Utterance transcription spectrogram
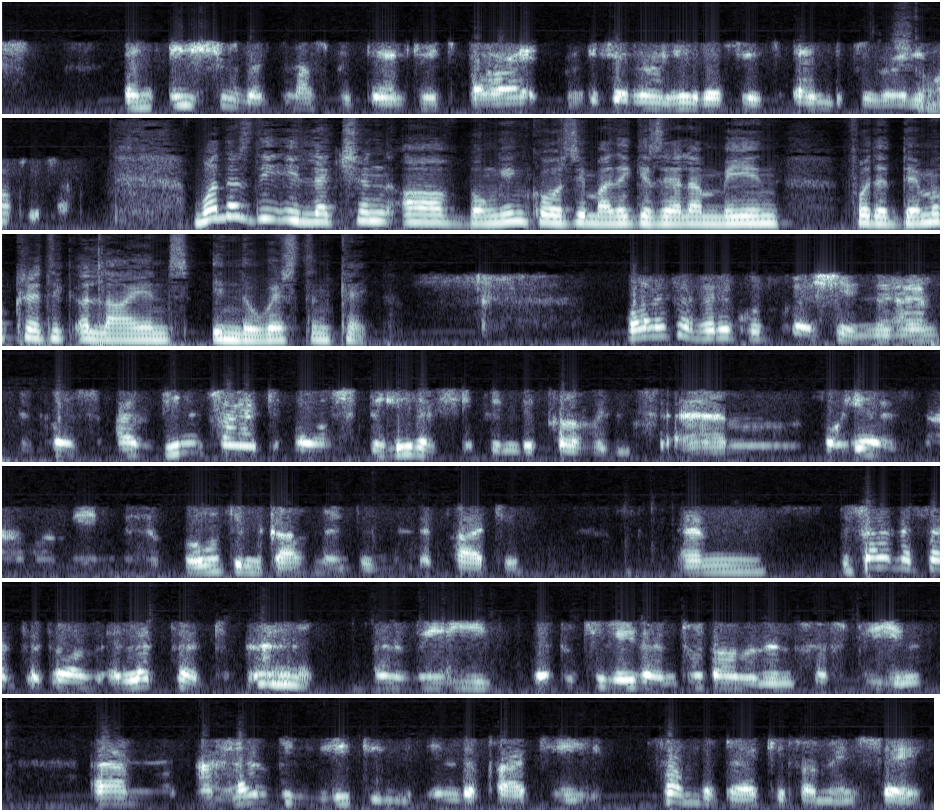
an issue that must be dealt with by the federal head office and the presiding sure. officer. What does the election of Bonginkosi Madikizela mean for the Democratic Alliance in the Western Cape? Well, it's a very good question um, because I've been part of the leadership in the province um, for years now. I mean, both in government and in the party. Um, besides the fact that I was elected as the deputy leader in 2015, um, I have been leading in the party from the back, if I may say.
